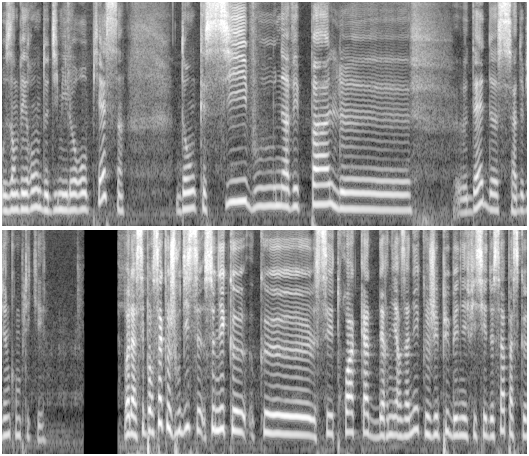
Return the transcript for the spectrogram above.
aux environs de 10 000 euros pièce. Donc, si vous n'avez pas le d'aide, ça devient compliqué. Voilà, c'est pour ça que je vous dis, ce, ce n'est que, que ces 3-4 dernières années que j'ai pu bénéficier de ça parce que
